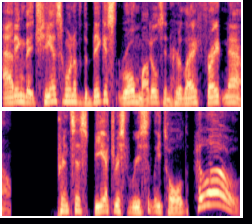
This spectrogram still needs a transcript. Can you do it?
adding that she is one of the biggest role models in her life right now. Princess Beatrice recently told Hello!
